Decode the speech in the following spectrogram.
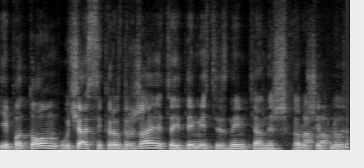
і потім учасник розгружається, і ти вместе з ним тягнеш хороший А, плюс.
